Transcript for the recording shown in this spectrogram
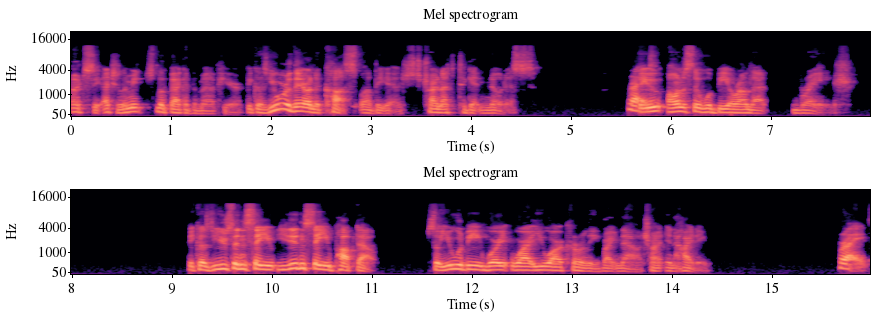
Let's see. Actually, let me just look back at the map here because you were there on the cusp of the edge, trying not to get noticed. Right. You honestly would be around that range because you didn't say you, you didn't say you popped out, so you would be where where you are currently right now, trying in hiding. Right.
